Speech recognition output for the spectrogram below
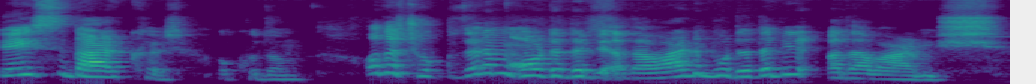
Daisy Darker okudum. O da çok güzel ama orada da bir ada vardı. Burada da bir ada varmış.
